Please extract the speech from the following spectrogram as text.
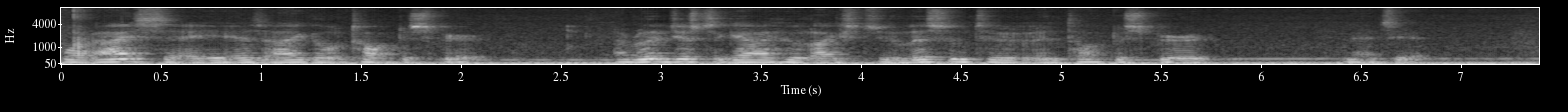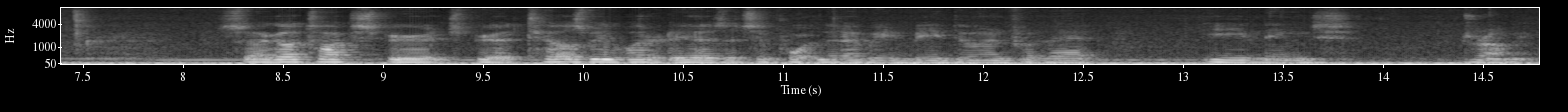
what I say is I go talk to spirit. I'm really just a guy who likes to listen to and talk to spirit, and that's it. So I go talk to Spirit. Spirit tells me what it is It's important that I be doing for that evening's drumming.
